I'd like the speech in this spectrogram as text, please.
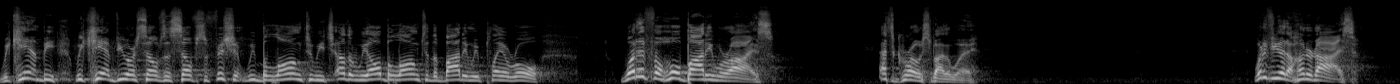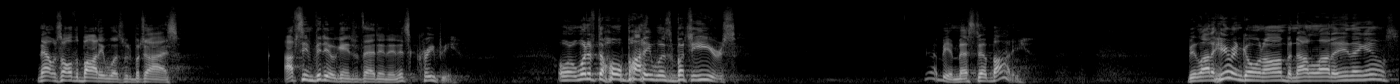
We can't be we can't view ourselves as self-sufficient. We belong to each other. We all belong to the body and we play a role. What if a whole body were eyes? That's gross, by the way. What if you had 100 eyes? And that was all the body was with a bunch of eyes. I've seen video games with that in it. It's creepy. Or what if the whole body was a bunch of ears? That'd be a messed up body. Be a lot of hearing going on, but not a lot of anything else.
